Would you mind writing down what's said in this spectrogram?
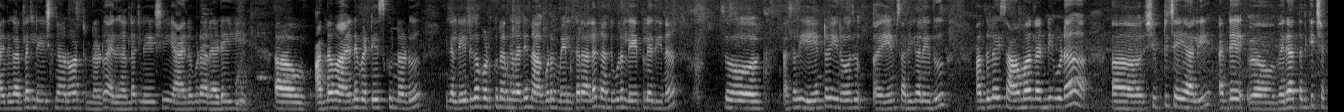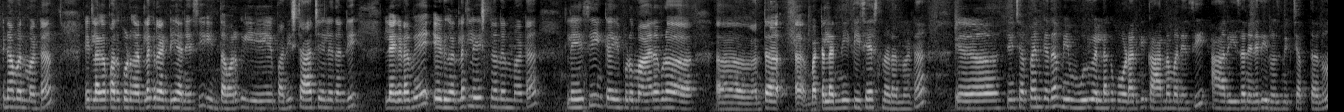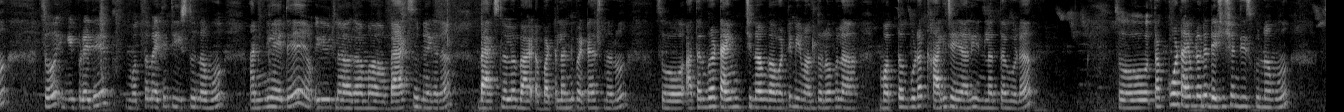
ఐదు గంటలకు లేచినాను అంటున్నాడు. ఐదు గంటలకు లేచి ఆయన కూడా రెడీ అయ్యి అన్నం ఆయనే పెట్టేసుకున్నాడు. ఇక లేటుగా పడుకున్నాను కదండి నాకు కూడా మేలుకరాలే నన్ను కూడా లేపలేదు ఈయన. సో అసలు ఏంటో ఈరోజు ఏం సరిగా లేదు. అందులో ఈ సామాన్లన్నీ కూడా షిఫ్ట్ చేయాలి. అంటే వేరే అతనికి చెప్పినామన్నమాట. ఇట్లాగా పదకొండు గంటలకు రండి అనేసి ఇంతవరకు ఏ పని స్టార్ట్ చేయలేదండి. లెగడమే ఏడు గంటలకు లేచినాను అనమాట లేచి ఇంకా ఇప్పుడు మా ఆయన కూడా అంత బట్టలన్నీ తీసేస్తున్నాడు అనమాట నేను చెప్పాను కదా మేము ఊరు వెళ్ళకపోవడానికి కారణం అనేసి ఆ రీజన్ అనేది ఈరోజు మీకు చెప్తాను. సో ఇప్పుడైతే మొత్తం అయితే తీస్తున్నాము. అన్నీ అయితే ఇట్లాగా మా బ్యాగ్స్ ఉన్నాయి కదా బ్యాగ్స్లలో బ్యా బట్టలన్నీ పెట్టేస్తున్నాను. సో అతను కూడా టైం ఇచ్చినాం కాబట్టి మేము అంత లోపల మొత్తం కూడా ఖాళీ చేయాలి ఇండ్లంతా కూడా. సో తక్కువ టైంలోనే డెసిషన్ తీసుకున్నాము.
